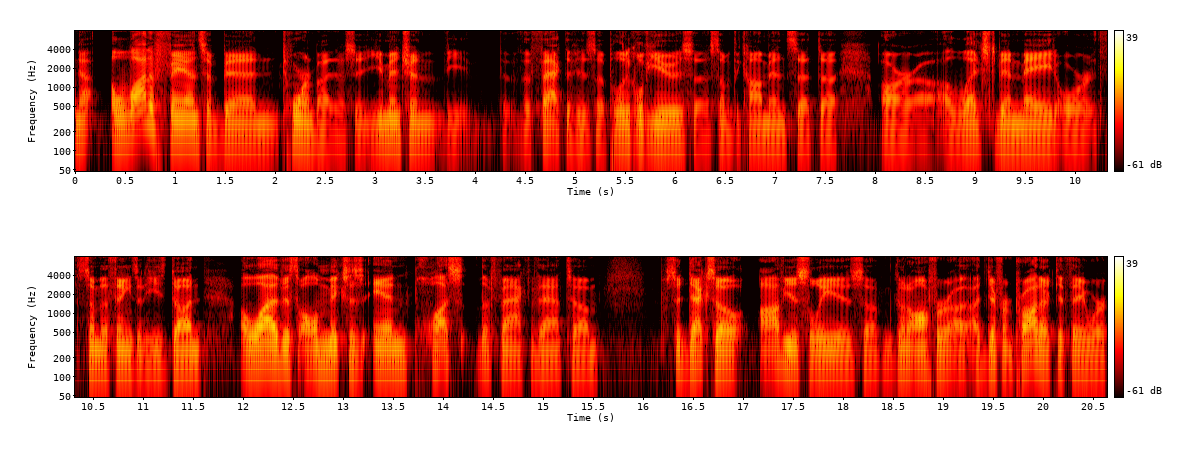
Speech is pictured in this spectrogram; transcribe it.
Now, a lot of fans have been torn by this. You mentioned the the, the fact of his uh, political views, uh, some of the comments that uh, are uh, alleged to have been made, or some of the things that he's done. A lot of this all mixes in, plus the fact that um, Sodexo obviously is uh, going to offer a, a, different product if they were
